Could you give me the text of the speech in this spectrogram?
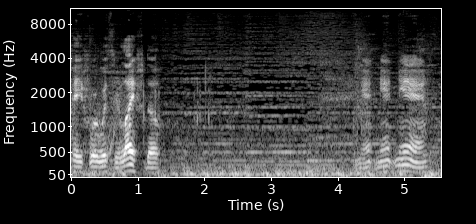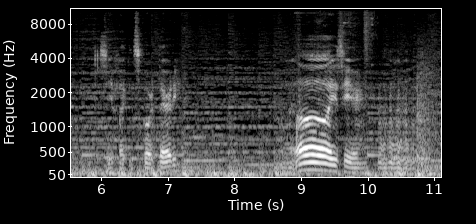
Pay for it with your life, though. Nah, nah, nah. See if I can score 30. Oh, he's here.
